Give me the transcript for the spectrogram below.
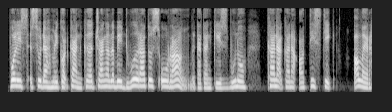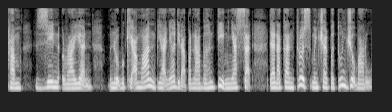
Polis sudah merekodkan keterangan lebih 200 orang berkaitan kes bunuh kanak-kanak autistik Allahyarham Zin Ryan. Menurut Bukit Aman, pihaknya tidak pernah berhenti menyiasat dan akan terus mencari petunjuk baru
